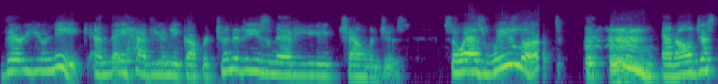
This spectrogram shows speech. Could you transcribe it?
they're unique and they have unique opportunities and they have unique challenges. So as we looked, and I'll just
